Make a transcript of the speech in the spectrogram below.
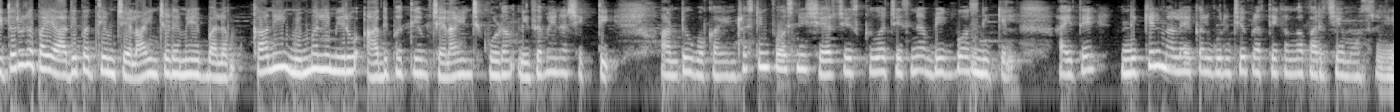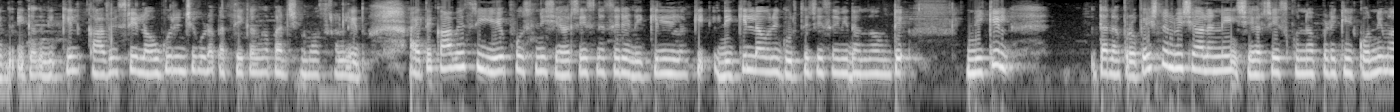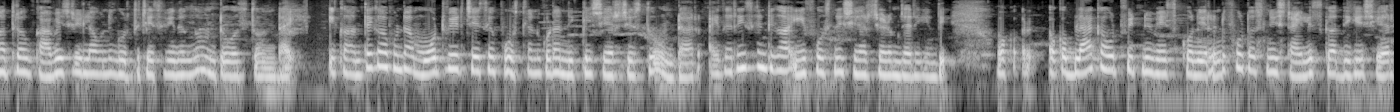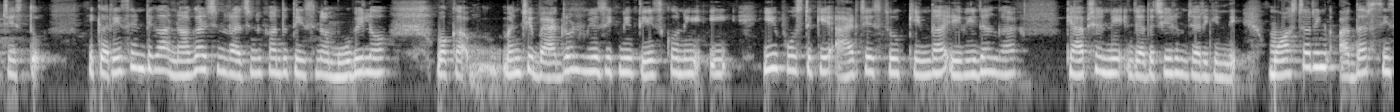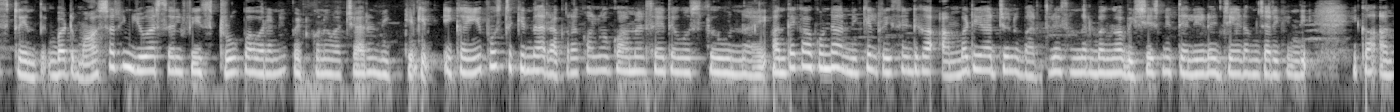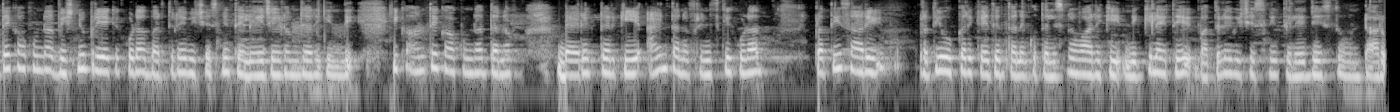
ఇతరులపై ఆధిపత్యం చెలాయించడమే బలం. కానీ మిమ్మల్ని మీరు ఆధిపత్యం చెలాయించుకోవడం నిజమైన శక్తి అంటూ ఒక ఇంట్రెస్టింగ్ పోస్ట్ని షేర్ చేసుకు చేసిన బిగ్ బాస్ నిఖిల్ అయితే నిఖిల్ మలయకల్ గురించి ప్రత్యేకంగా పరిచయం అవసరం లేదు. ఇక నిఖిల్ కావ్యశ్రీ లవ్ గురించి కూడా ప్రత్యేకంగా పరిచయం అవసరం లేదు. అయితే కావ్యశ్రీ ఏ పోస్ట్ని షేర్ చేసినా సరే నిఖిల్కి నిఖిల్ లవ్ని గుర్తు చేసే విధంగా ఉంటే నిఖిల్ తన ప్రొఫెషనల్ విషయాలన్నీ షేర్ చేసుకున్నప్పటికీ కొన్ని మాత్రం కావ్యశ్రీ లవ్ని గుర్తు చేసే విధంగా ఉంటూ వస్తూ ఉంటాయి. ఇక అంతేకాకుండా మోటివేట్ చేసే పోస్ట్లను కూడా నిఖిల్ షేర్ చేస్తూ ఉంటారు. అయితే రీసెంట్గా ఈ పోస్ట్ని షేర్ చేయడం జరిగింది. ఒక ఒక బ్లాక్ అవుట్ఫిట్ని వేసుకొని రెండు ఫొటోస్ని స్టైలిష్గా దిగి షేర్ చేస్తూ ఇక రీసెంట్గా నాగార్జున రజనీకాంత్ తీసిన మూవీలో ఒక మంచి బ్యాక్గ్రౌండ్ మ్యూజిక్ని తీసుకొని ఈ ఈ పోస్ట్కి యాడ్ చేస్తూ కింద ఈ విధంగా క్యాప్షన్ని జత చేయడం జరిగింది. Mastering others is strength but mastering yourself is true power అని పెట్టుకుని వచ్చారు నిఖిల్. ఇక ఈ పోస్ట్ కింద రకరకాలుగా కామెంట్స్ అయితే వస్తూ ఉన్నాయి. అంతేకాకుండా నిఖిల్ రీసెంట్గా అంబటి అర్జున్ బర్త్డే సందర్భంగా విషెస్ని తెలియజేయడం జరిగింది. ఇక అంతేకాకుండా విష్ణుప్రియకి కూడా బర్త్డే విషయస్ని తెలియజేయడం చేయడం జరిగింది. ఇక అంతేకాకుండా తన డైరెక్టర్కి అండ్ తన ఫ్రెండ్స్కి కూడా ప్రతిసారి ప్రతి ఒక్కరికైతే తనకు తెలిసిన వారికి నిఖిల్ అయితే బర్త్డే విషెస్ని తెలియజేస్తూ ఉంటారు.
